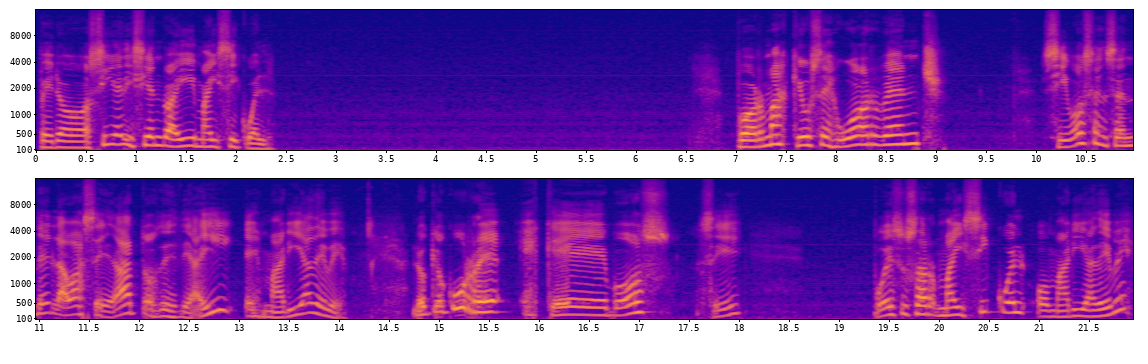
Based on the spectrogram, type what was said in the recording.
pero sigue diciendo ahí MySQL. por más que uses Workbench, si vos encendés la base de datos desde ahí, es MariaDB. Lo que ocurre es que vos, ¿sí? Puedes usar MySQL o MariaDB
